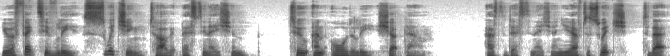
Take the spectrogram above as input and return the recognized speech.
you're effectively switching target destination to an orderly shutdown as the destination. And you have to switch to that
